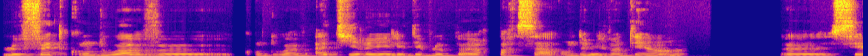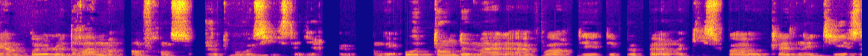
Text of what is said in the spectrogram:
le fait qu'on doive, euh, qu'on doive attirer les développeurs par ça en 2021, euh, c'est un peu le drame en France, je trouve mhm. aussi. C'est-à-dire qu'on a autant de mal à avoir des développeurs qui soient euh, cloud natives.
